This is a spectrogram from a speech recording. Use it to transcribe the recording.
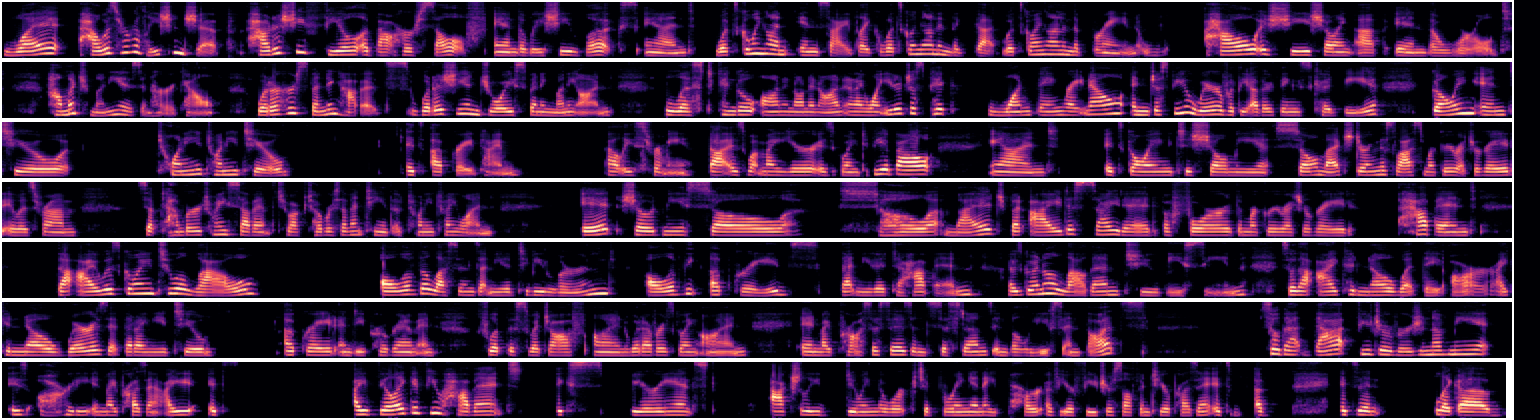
What how is her relationship? How does she feel about herself and the way she looks and what's going on inside? Like what's going on in the gut? What's going on in the brain? How is she showing up in the world? How much money is in her account? What are her spending habits? What does she enjoy spending money on? The list can go on and on and on and i want you to just pick one thing right now and just be aware of what the other things could be. Going into 2022, it's upgrade time, at least for me. That is what my year is going to be about. And it's going to show me so much during this last Mercury retrograde. It was from September 27th to October 17th of 2021. It showed me so so much, but I decided before the Mercury retrograde happened that I was going to allow all of the lessons that needed to be learned, all of the upgrades that needed to happen, I was going to allow them to be seen so that I could know what they are. I can know where is it that I need to upgrade and deprogram and flip the switch off on whatever is going on in my processes and systems and beliefs and thoughts so that that future version of me is already in my present. I it's I feel like if you haven't experienced actually doing the work to bring in a part of your future self into your present, it's a it's an like a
